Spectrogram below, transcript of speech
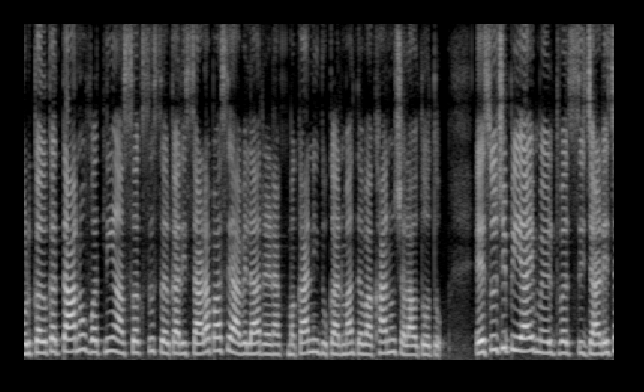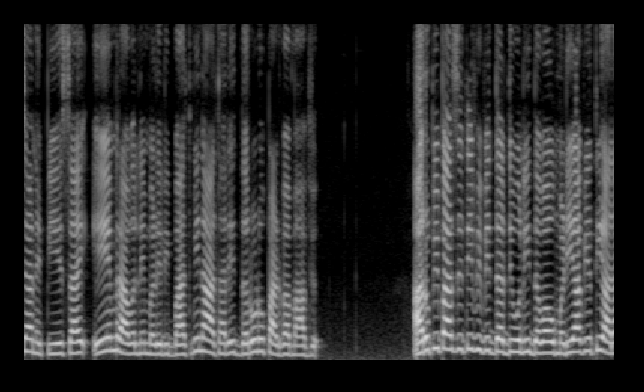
મૂળ કલકત્તાનો વતની આ શખ્સ સરકારી શાળા પાસે આવેલા રહેણાંક મકાનની દુકાનમાં દવાખાનું ચલાવતો હતો. એસઓજી પીઆઈ મયુરધ્વજસિંહ જાડેજા અને પીએસઆઈ એમ રાવલને મળેલી બાતમીના આધારે દરોડો પાડવામાં આવ્યો. આરોપી પાસેથી વિવિધ દર્દીઓની દવાઓ મળી આવી હતી. આ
